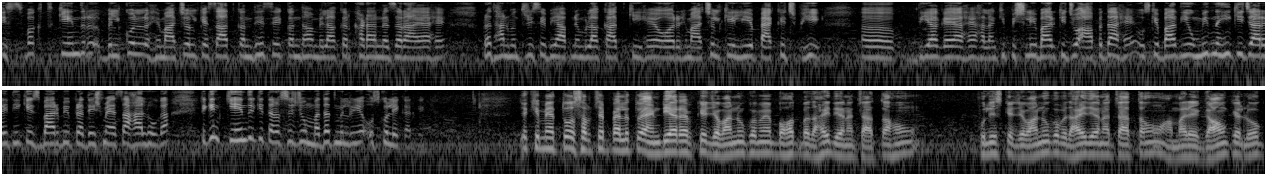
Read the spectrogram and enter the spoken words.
इस वक्त केंद्र बिल्कुल हिमाचल के साथ कंधे से कंधा मिलाकर खड़ा नज़र आया है। प्रधानमंत्री से भी आपने मुलाकात की है और हिमाचल के लिए पैकेज भी दिया गया है। हालाँकि पिछली बार की जो आपदा है, उसके बाद ये उम्मीद नहीं की जा रही थी कि इस बार भी प्रदेश में ऐसा हाल होगा। लेकिन केंद्र की तरफ़ से जो मदद मिल रही है, उसको लेकर के देखिए, मैं तो सबसे पहले तो एनडीआरएफ के जवानों को मैं बहुत बधाई देना चाहता हूँ। पुलिस के जवानों को बधाई देना चाहता हूँ। हमारे गाँव के लोग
